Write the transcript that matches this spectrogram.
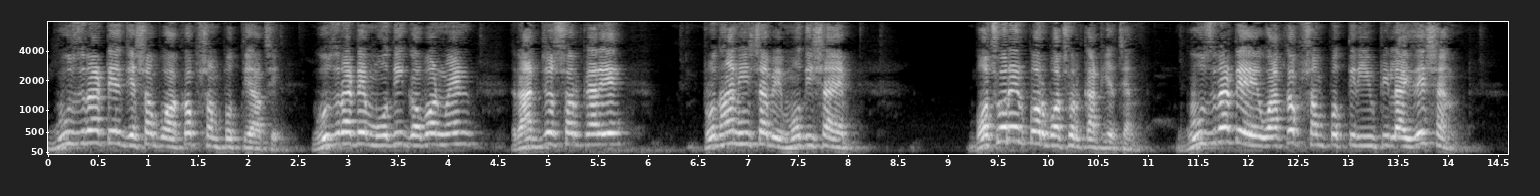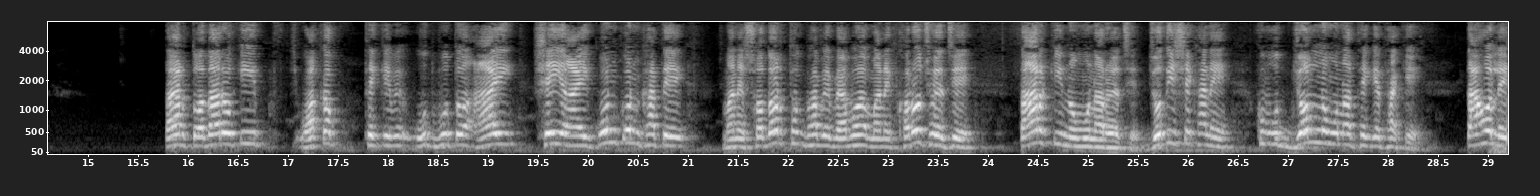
গুজরাটে যেসব ওয়াকফ সম্পত্তি আছে, গুজরাটে মোদি গভর্নমেন্ট রাজ্য সরকারে প্রধান হিসাবে মোদি সাহেব বছরের পর বছর কাটিয়েছেন। গুজরাটে ওয়াকফ সম্পত্তির ইউটিলাইজেশন তার তদারকি ওয়াকফ থেকে উদ্ভূত আয়, সেই আয় কোন কোন খাতে মানে সদর্থকভাবে ব্যবহার মানে খরচ হয়েছে, তার কি নমুনা রয়েছে? যদি সেখানে খুব উজ্জ্বল নমুনা থেকে থাকে, তাহলে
